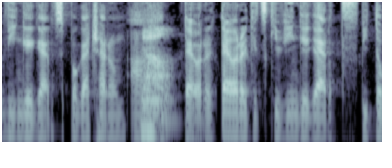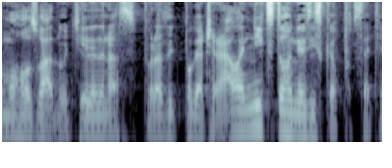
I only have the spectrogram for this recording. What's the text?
Vingegaard s Pogačarom a no. teore- teoreticky Vingegaard by to mohol zvládnuť jeden raz poraziť Pogačara, ale nič z toho nezíska v podstate.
